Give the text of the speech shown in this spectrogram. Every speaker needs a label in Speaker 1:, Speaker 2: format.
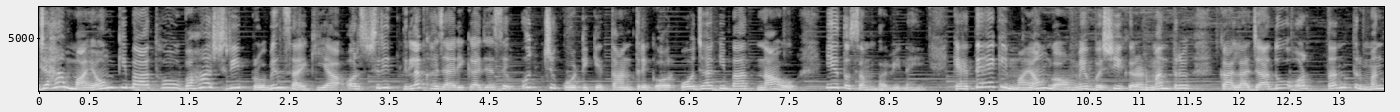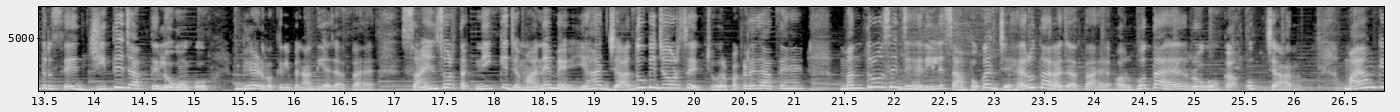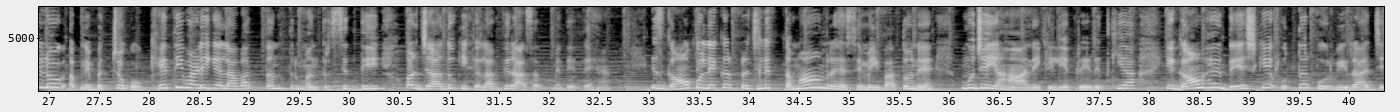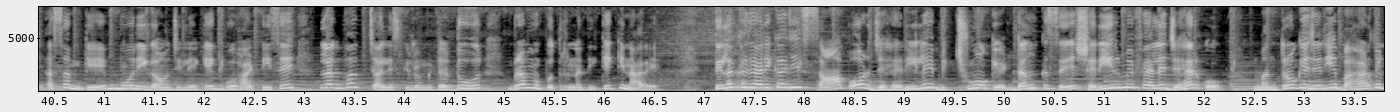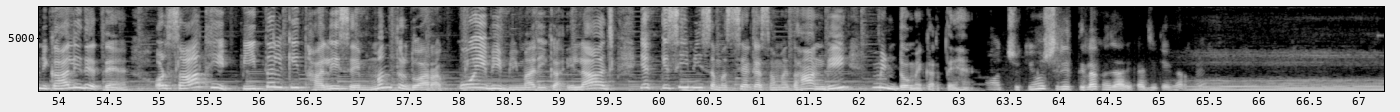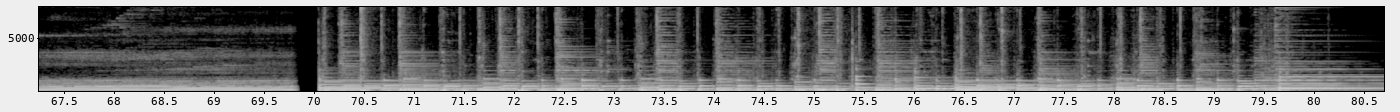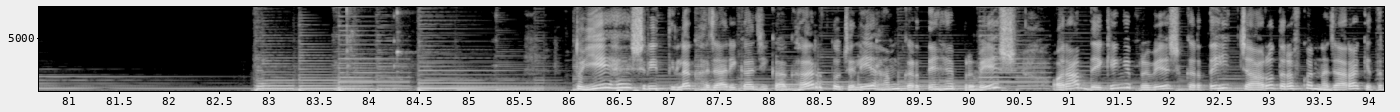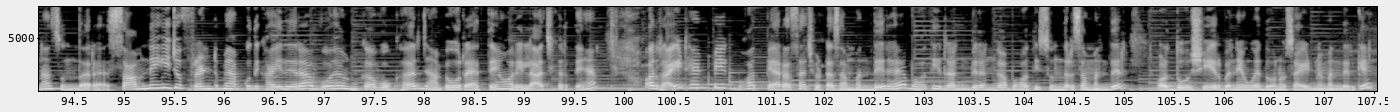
Speaker 1: जहाँ मायोंग की बात हो, वहाँ श्री प्रोबिन साइकिया और श्री तिलक हजारिका जैसे उच्च कोटि के तांत्रिक और ओझा की बात ना हो, ये तो संभव ही नहीं। कहते हैं कि मायोंग गाँव में वशीकरण मंत्र, काला जादू और तंत्र मंत्र से जीते जागते लोगों को भेड़ बकरी बना दिया जाता है। साइंस और तकनीक के जमाने में यहाँ जादू के ज़ोर से चोर पकड़े जाते हैं। मंत्रों से जहरीले सांपों का जहर उतारा जाता है और होता है रोगों का उपचार। मायोंग के लोग अपने बच्चों को खेती के अलावा तंत्र मंत्र सिद्धि और जादू की कला विरासत में देते हैं। इस गाँव को लेकर प्रचलित तमाम रहस्यमयी बातों ने मुझे यहाँ आने के लिए प्रेरित किया ये गाँव है देश के उत्तर पूर्वी राज्य असम के मोरीगांव ज़िले के गुवाहाटी से लगभग 40 किलोमीटर दूर ब्रह्मपुत्र नदी के किनारे। तिलक हजारिका जी सांप और जहरीले बिच्छुओं के डंक से शरीर में फैले जहर को मंत्रों के ज़रिए बाहर तो निकाल ही देते हैं और साथ ही पीतल की थाली से मंत्र द्वारा कोई भी बीमारी का इलाज या किसी भी समस्या का समाधान भी मिनटों में करते हैं।
Speaker 2: पहुँच चुकी हूँ श्री तिलक हजारिका जी के घर पे
Speaker 1: तो ये है श्री तिलक हजारिका जी का घर। तो चलिए हम करते हैं प्रवेश और आप देखेंगे प्रवेश करते ही चारों तरफ़ का नज़ारा कितना सुंदर है। सामने ही जो फ्रंट में आपको दिखाई दे रहा है, वो है उनका वो घर जहाँ पे वो रहते हैं और इलाज करते हैं। और राइट हैंड पे एक बहुत प्यारा सा छोटा सा मंदिर है, बहुत ही रंग बिरंगा बहुत ही सुंदर सा मंदिर और दो शेर बने हुए हैं दोनों साइड में मंदिर के।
